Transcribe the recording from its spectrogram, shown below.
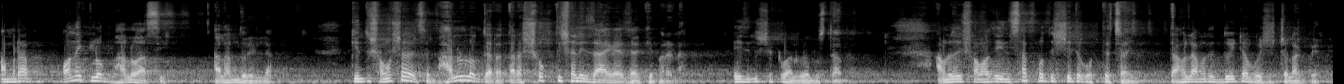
আমরা অনেক লোক ভালো আছি, আলহামদুলিল্লাহ। কিন্তু সমস্যা হয়েছে, ভালো লোক যারা, তারা শক্তিশালী জায়গায় যাইতে পারে না। এই জিনিসটা একটু ভালো করে বুঝতে হবে। আমরা যদি সমাজে ইনসাফ প্রতিষ্ঠিত করতে চাই, তাহলে আমাদের দুইটা বৈশিষ্ট্য লাগবে।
